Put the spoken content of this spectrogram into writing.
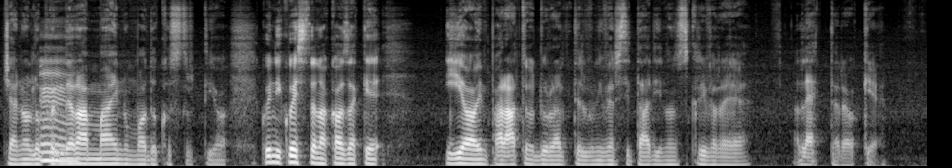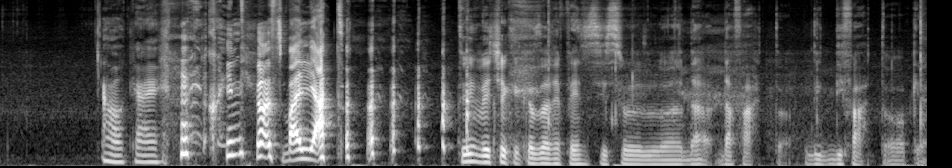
cioè non lo mm. prenderà mai in un modo costruttivo. Quindi questa è una cosa che io ho imparato durante l'università di non scrivere lettere, ok? Ah, ok. Quindi ho sbagliato. tu invece che cosa ne pensi sul da, da fatto? di, di fatto, ok.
